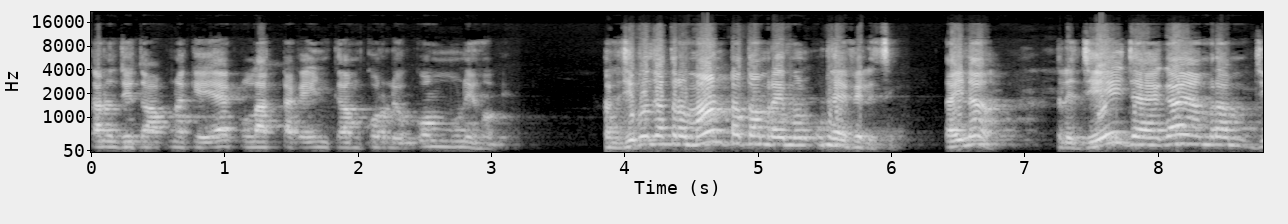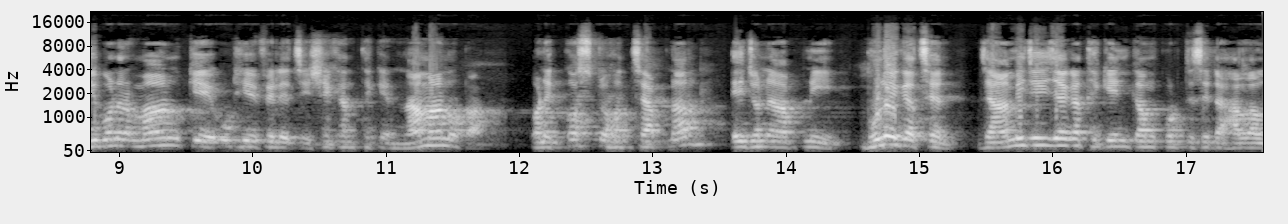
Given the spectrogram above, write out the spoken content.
কারণ যেহেতু আপনাকে এক লাখ টাকা ইনকাম করলেও কম মনে হবে। কারণ জীবনযাত্রার মানটা তো আমরা এমন উঠে ফেলেছি, তাই না? তাহলে যেই জায়গায় আমরা জীবনের মানকে উঠিয়ে ফেলেছি, সেখান থেকে নামানোটা অনেক কষ্ট হচ্ছে আপনার। এই জন্য আপনি ভুলে গেছেন যে আমি যেই জায়গা থেকে ইনকাম করতেছি এটা হালাল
